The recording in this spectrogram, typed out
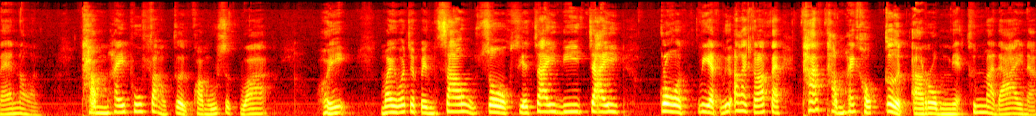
แน่นอนทำให้ผู้ฟังเกิดความรู้สึกว่า เฮ้ย ไม่ว่าจะเป็นเศร้าโศกเสียใจดีใจ โกรธเกลียดหรืออะไรก็แล้วแต่ถ้าทำให้เขาเกิดอารมณ์เนี่ยขึ้นมาได้นะ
